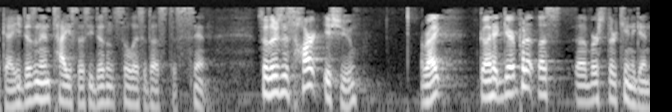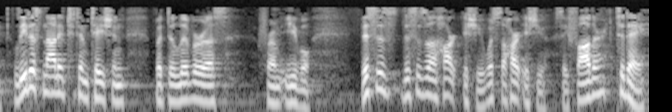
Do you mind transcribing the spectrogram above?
Okay, He doesn't entice us, He doesn't solicit us to sin. So there's this heart issue, right? Go ahead, Garrett, put up us uh, verse 13 again. Lead us not into temptation, but deliver us from evil. This is, this is a heart issue. What's the heart issue? Say, Father, today,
